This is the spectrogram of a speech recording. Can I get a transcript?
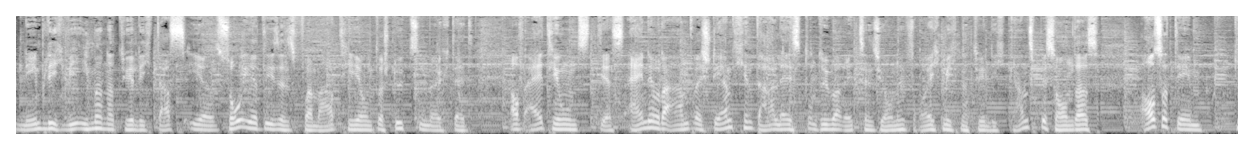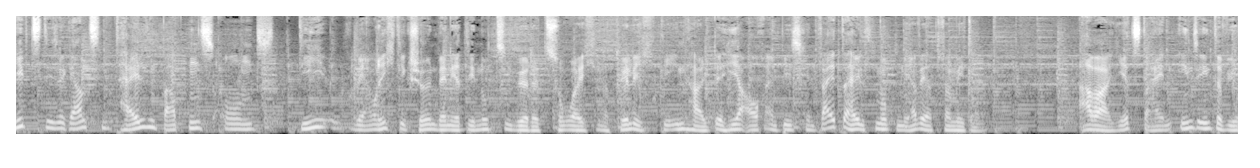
nämlich wie immer natürlich, dass ihr, so ihr dieses Format hier unterstützen möchtet, auf iTunes das eine oder andere Sternchen da lässt und über Rezensionen freue ich mich natürlich ganz besonders. Außerdem gibt es diese ganzen Teilen-Buttons und die wären richtig schön, wenn ihr die nutzen würdet, so euch natürlich die Inhalte hier auch ein bisschen weiterhelfen und Mehrwert vermitteln. Aber jetzt rein ins Interview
